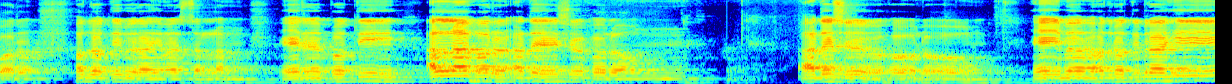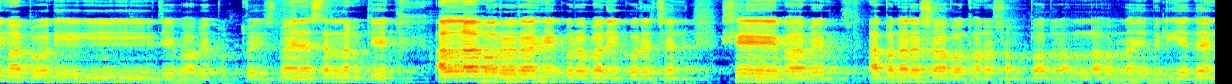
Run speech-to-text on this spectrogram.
পর হজরত ইব্রাহিম সাল্লাম এর প্রতি আল্লাহর আদেশ হল। আদেশ হলো, এইবার হজরত ইব্রাহিম আপনি যেভাবে পুত্র ইসমাইল সাল্লামকে আল্লাহর রাহে কোরবানি করেছেন, সেভাবে আপনার সব ধন সম্পদ আল্লাহর রাহে বিলিয়ে দেন।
